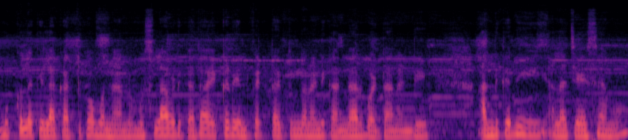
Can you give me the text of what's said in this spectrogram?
ముక్కులకి ఇలా కట్టుకోమన్నాను. ముసలావిడ కదా ఎక్కడ ఇన్ఫెక్ట్ అవుతుందోనని కంగారు పడ్డానండి. అందుకని అలా చేశాము.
